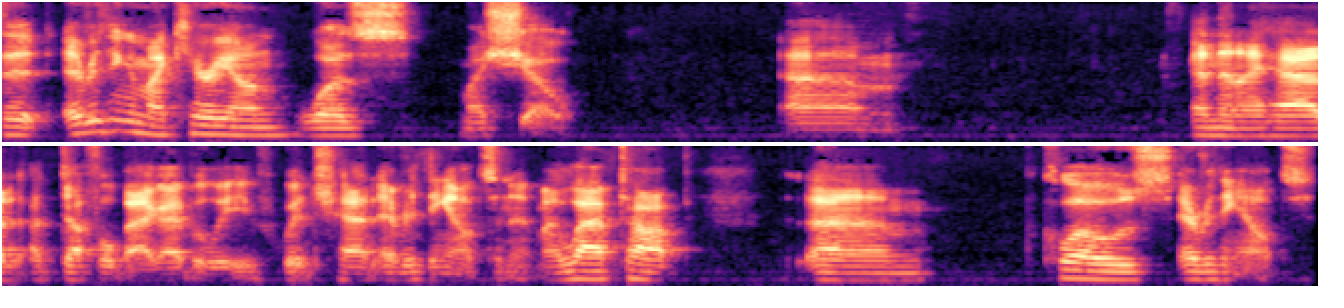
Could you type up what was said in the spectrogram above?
that everything in my carry on was my show. Um, and then I had a duffel bag, I believe, which had everything else in it my laptop, um, clothes, everything else.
